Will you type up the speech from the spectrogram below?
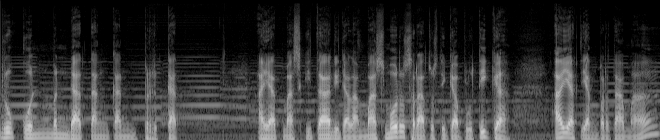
rukun mendatangkan berkat. Ayat mas kita di dalam Mazmur 133 ayat yang pertama,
